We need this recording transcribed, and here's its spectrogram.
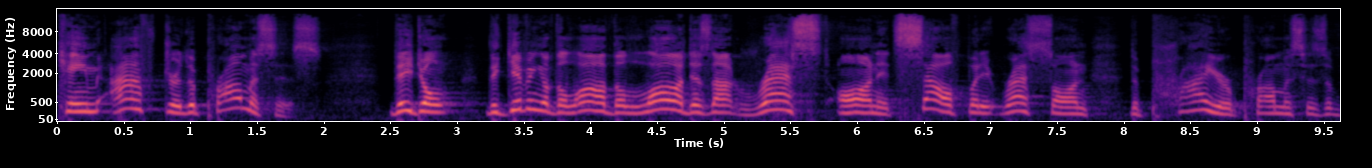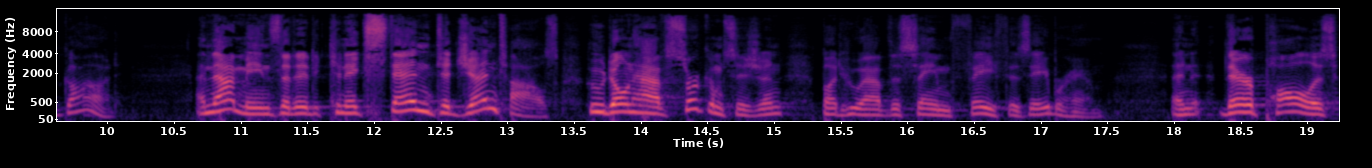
came after the promises. They don't, the giving of the law, the law does not rest on itself, but it rests on the prior promises of God. And that means that it can extend to Gentiles who don't have circumcision, but who have the same faith as Abraham. And there, Paul is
